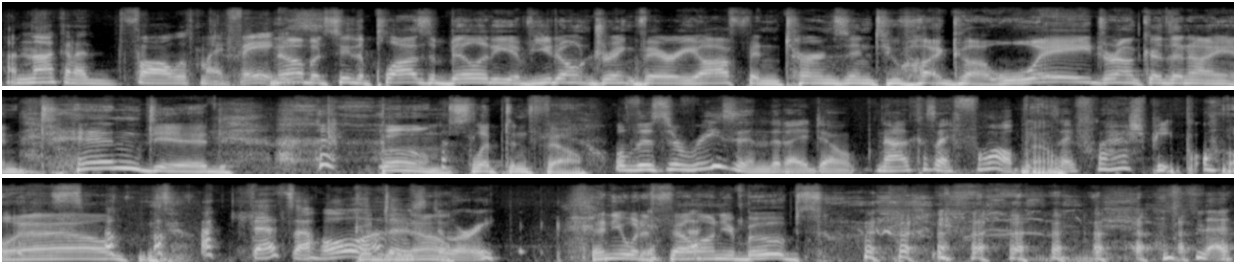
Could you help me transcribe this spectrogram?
I'm not going to fall with my face. No, but see, the plausibility of you don't drink very often turns into I got way drunker than I intended. Boom, slipped and fell. well, there's a reason that I don't. Not because I fall, because I flash people. Well, that's a whole other story. then you would have fell on your boobs. that,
